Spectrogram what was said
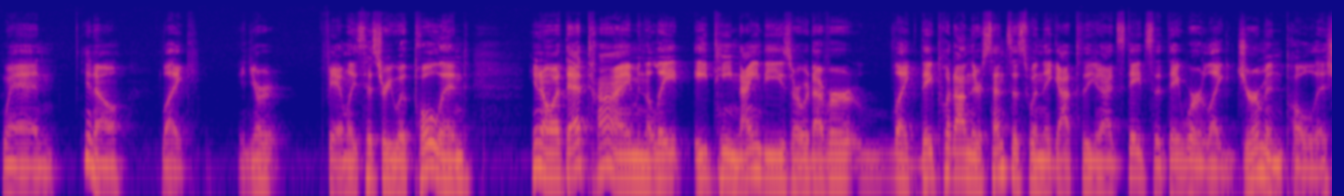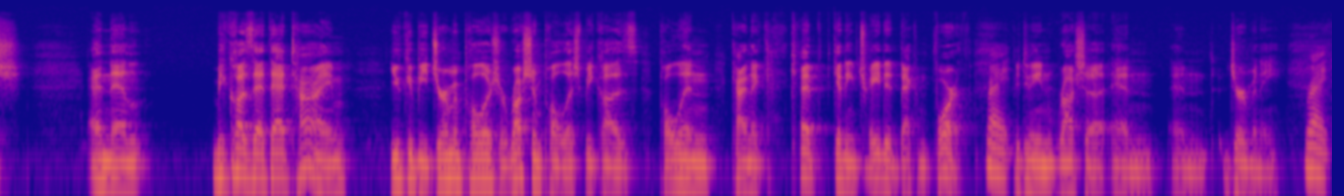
when, you know, like in your family's history with Poland, you know, at that time in the late 1890s or whatever, like they put on their census when they got to the United States that they were like German Polish. And then because at that time you could be German Polish or Russian Polish because Poland kind of kept getting traded back and forth Right. between Russia and and Germany. Right.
